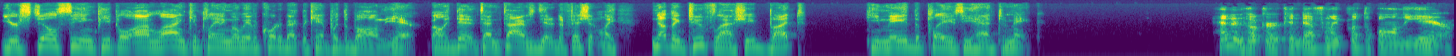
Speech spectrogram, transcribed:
you're still seeing people online complaining, well, we have a quarterback that can't put the ball in the air. Well, he did it 10 times, he did it efficiently. Nothing too flashy, but he made the plays he had to make. Hendon Hooker can definitely put the ball in the air,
